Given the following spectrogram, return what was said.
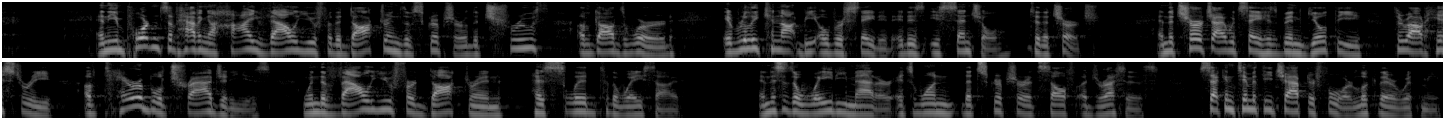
and the importance of having a high value for the doctrines of Scripture, the truth of God's Word, it really cannot be overstated. It is essential to the church. And the church, I would say, has been guilty throughout history of terrible tragedies when the value for doctrine has slid to the wayside. And this is a weighty matter. It's one that Scripture itself addresses. 2 Timothy chapter 4, look there with me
